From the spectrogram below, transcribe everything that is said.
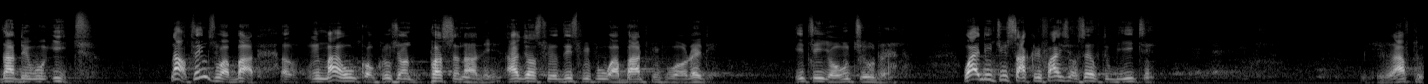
that they will eat. Now, things were bad. Uh, in my own conclusion, personally, I just feel these people were bad people already, eating your own children. Why didn't you sacrifice yourself to be eaten? You have to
